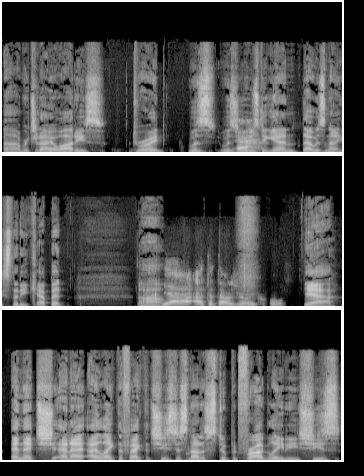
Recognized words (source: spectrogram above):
uh, Richard Ayoade's droid was was Yeah. used again. That was nice that he kept it. Um, Yeah, I thought that was really cool. Yeah, and that she, and I, I like the fact that she's just not a stupid frog lady. She's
